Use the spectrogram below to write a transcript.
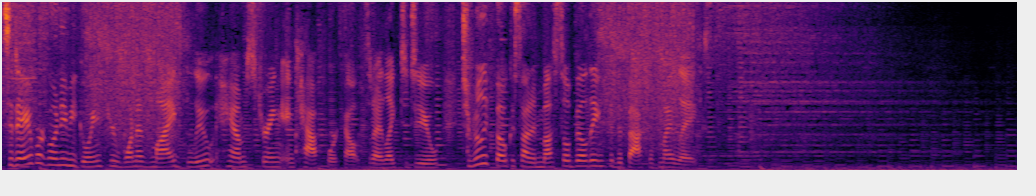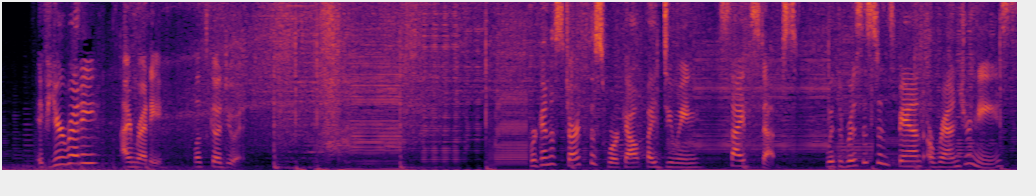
Today we're going to be going through one of my glute, hamstring, and calf workouts that I like to do to really focus on muscle building for the back of my legs. If you're ready, I'm ready. Let's go do it. We're gonna start this workout by doing side steps with a resistance band around your knees,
